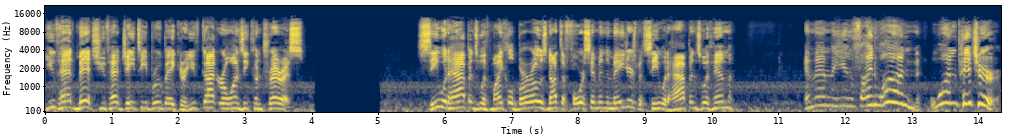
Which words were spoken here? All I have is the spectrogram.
You've had Mitch, you've had JT Brubaker, you've got Roansy Contreras. See what happens with Michael Burrows, not to force him in the majors, but see what happens with him. And then you find one, one pitcher,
